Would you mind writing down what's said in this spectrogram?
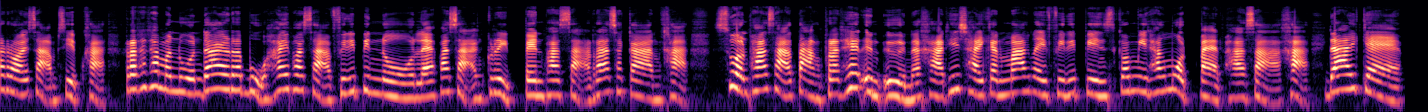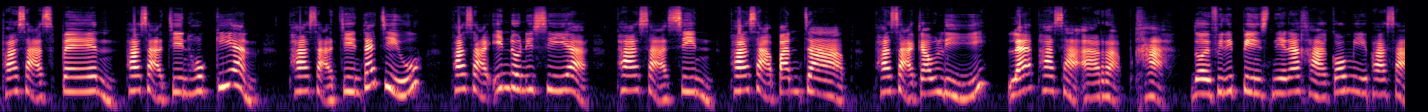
2530 ค่ะ รัฐธรรมนูญได้ระบุให้ภาษาฟิลิปปินโน และภาษาอังกฤษเป็นภาษาราชการค่ะ ส่วนภาษาต่างประเทศอื่น ๆนะคะ ที่ใช้กันมากในฟิลิปปินส์ก็มีทั้งหมด 8 ภาษาค่ะ ได้แก่ภาษาสเปน ภาษาจีนฮกเกี้ยน ภาษาจีนแต้จิ๋ว ภาษาอินโดนีเซีย ภาษาซินด์ ภาษาปัญจาบ ภาษาเกาหลี และภาษาอาหรับค่ะ โดยฟิลิปปินส์เนี่ยนะคะ ก็มีภาษา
